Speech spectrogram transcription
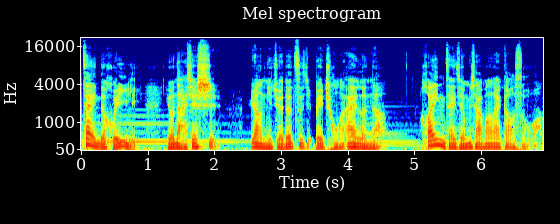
在你的回忆里，有哪些事让你觉得自己被宠爱了呢？欢迎你在节目下方来告诉我。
